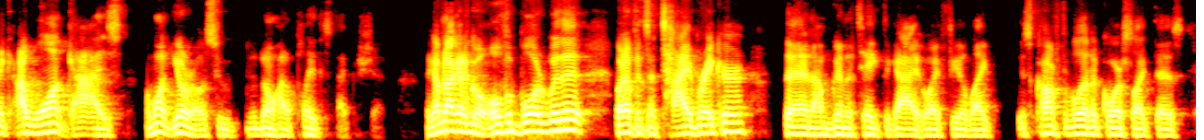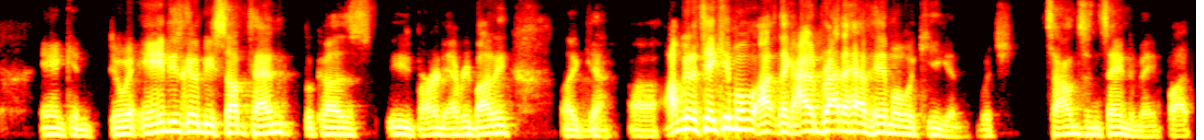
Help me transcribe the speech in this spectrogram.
like I want guys. I want Euros who know how to play this type of shit. Like I'm not gonna go overboard with it, but if it's a tiebreaker, then I'm gonna take the guy who I feel like is comfortable in a course like this and can do it. And he's gonna be sub ten because he's burned everybody. Like, mm-hmm. yeah, uh, I'm gonna take him over. Like, I'd rather have him over Keegan, which sounds insane to me, but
